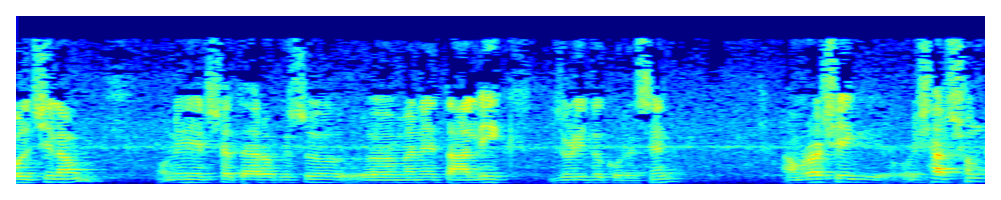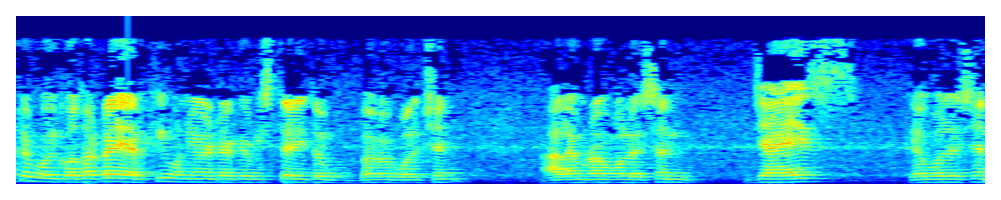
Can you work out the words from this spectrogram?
বলছিলাম উনি এর সাথে আরও কিছু মানে তালিক জড়িত করেছেন। আমরা সেই ওই সারসংক্ষেপ ওই কথাটাই আর কি উনি ওইটাকে বিস্তারিত ভাবে বলছেন। আলেমরা বলেছেন, জায়েজ কেউ বলেছেন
